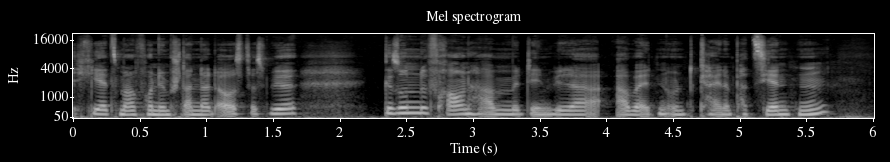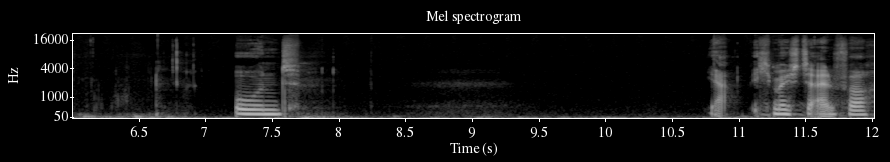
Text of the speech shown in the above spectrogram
ich gehe jetzt mal von dem Standard aus, dass wir gesunde Frauen haben, mit denen wir da arbeiten und keine Patienten. Und ja, ich möchte einfach,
